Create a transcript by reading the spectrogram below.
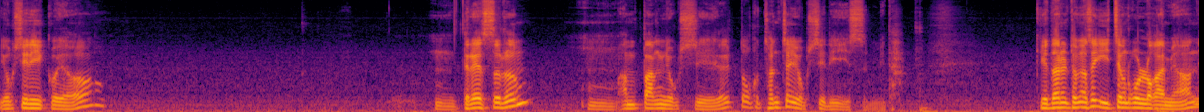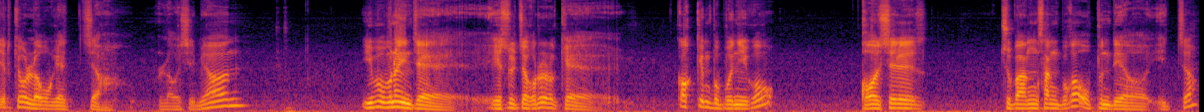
욕실이 있고요. 음, 드레스룸, 음, 안방 욕실, 또 그 전체 욕실이 있습니다. 계단을 통해서 2층으로 올라가면 이렇게 올라오겠죠. 올라오시면 이 부분은 이제 예술적으로 이렇게 꺾인 부분이고 거실, 주방 상부가 오픈되어 있죠.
